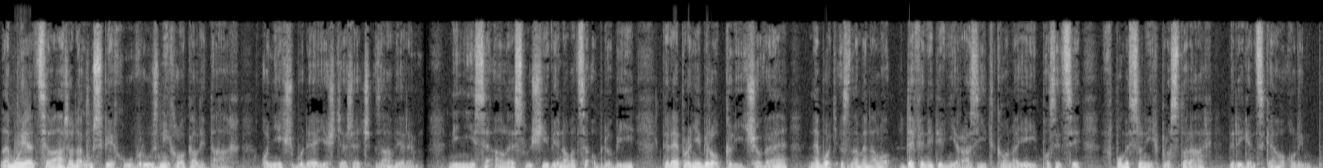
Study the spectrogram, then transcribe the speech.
lemuje celá řada úspěchů v různých lokalitách – o nichž bude ještě řeč závěrem. Nyní se ale sluší věnovat se období, které pro ně bylo klíčové, neboť znamenalo definitivní razítko na její pozici v pomyslných prostorách dirigentského Olympu.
